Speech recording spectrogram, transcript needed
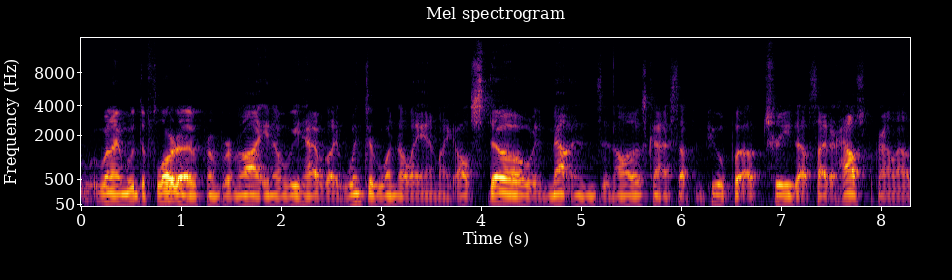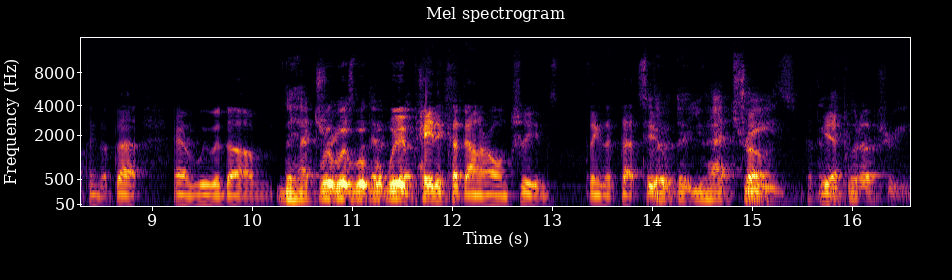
when I moved to Florida from Vermont, you know, we have like winter wonderland, like all snow and mountains and all those kind of stuff, and people put up trees outside their house for crying loud, things like that. And we would um They had we, trees. we, we, would we would pay to cut down our own trees and things like that So too. the, the, you had So, trees, but then yeah. they put up trees.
